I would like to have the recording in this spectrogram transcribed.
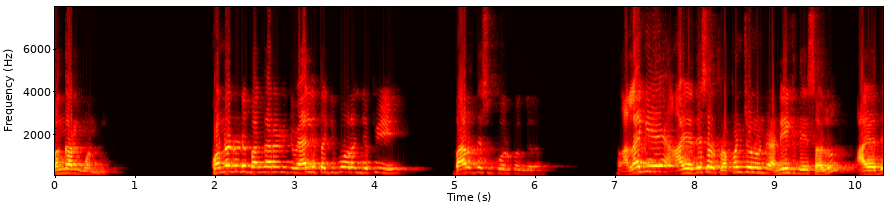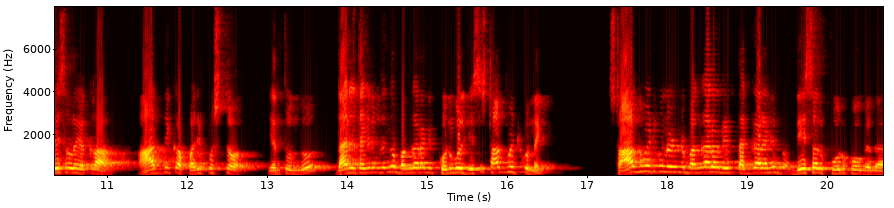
బంగారం కొంది కొన్నటువంటి బంగారానికి వాల్యూ తగ్గిపోవాలని చెప్పి భారతదేశం కోరుకోదు కదా. అలాగే ఆయా దేశాలు ప్రపంచంలో ఉండే అనేక దేశాలు ఆయా దేశాల యొక్క ఆర్థిక పరిపుష్ట ఎంత ఉందో దానికి తగిన విధంగా బంగారాన్ని కొనుగోలు చేసి స్టాక్ పెట్టుకున్నాయి. స్టాక్ పెట్టుకున్నటువంటి బంగారం రేటు తగ్గాలని దేశాలు కోరుకో కదా.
